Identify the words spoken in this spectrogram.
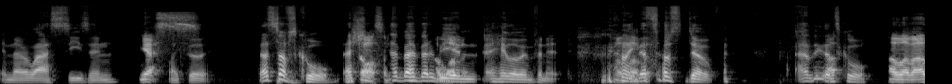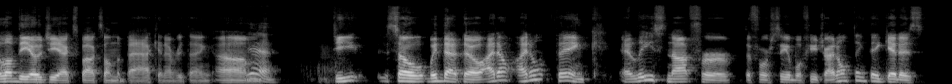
in their last season? Yes, Like the that stuff's cool. That That's should, awesome. That better be love in Halo Infinite. Like that it. stuff's dope. I think that's cool. I love. It. I love the OG Xbox on the back and everything. Um, yeah. Do you? So with that though, I don't. I don't think, at least not for the foreseeable future. I don't think they get as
